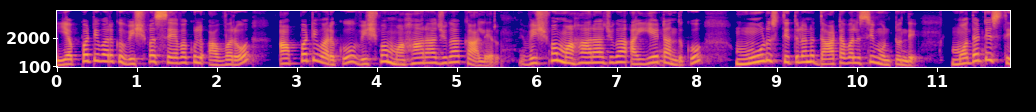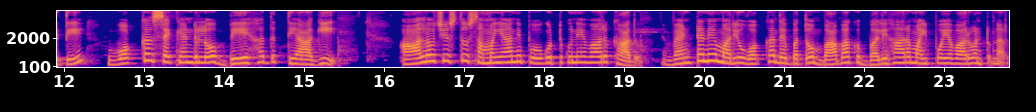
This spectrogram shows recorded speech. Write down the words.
ఎప్పటి వరకు విశ్వ సేవకులు అవ్వరో అప్పటి వరకు విశ్వ మహారాజుగా కాలేరు. విశ్వ మహారాజుగా అయ్యేటందుకు మూడు స్థితులను దాటవలసి ఉంటుంది. మొదటి స్థితి ఒక్క సెకండ్లో బేహద్ త్యాగి. ఆలోచిస్తూ సమయాన్ని పోగొట్టుకునేవారు కాదు. వెంటనే మరియు ఒక్క దెబ్బతో బాబాకు బలిహారం అయిపోయేవారు అంటున్నారు.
